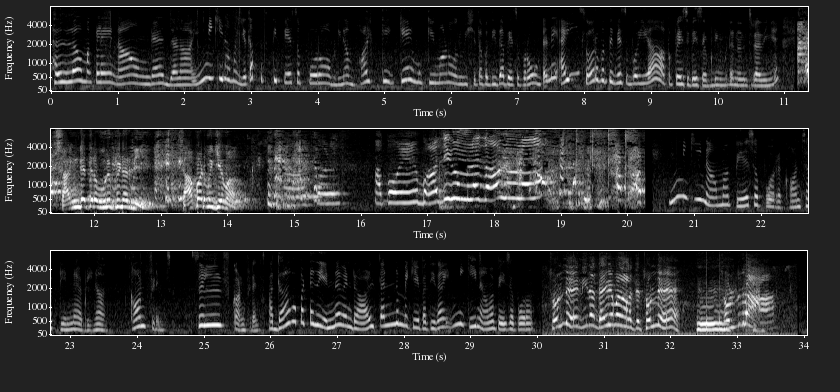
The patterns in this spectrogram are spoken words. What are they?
Hello மக்களே. நான் உங்கள் ஜனா. இன்னைக்கு நம்ம எதை பற்றி பேச போகிறோம் அப்படின்னா வாழ்க்கைக்கே முக்கியமான ஒரு விஷயத்தை பற்றி தான் பேச போகிறோம் உடனே ஐ சோரை பற்றி பேச போறியா? அப்போ பேசி பேசு அப்படின்னு மட்டும் நினச்சிடாதீங்க. சங்கத்துல உறுப்பினர் நீ. சாப்பாடு முக்கியமா? அப்போ இன்னைக்கு நாம் பேச போகிற கான்செப்ட் என்ன அப்படின்னா கான்ஃபிடென்ஸ் செல்ஃப் கான்ஃபிடென்ஸ் அதாகப்பட்டது என்னவென்றால் தன்னம்பிக்கையை பற்றி தான் இன்னைக்கு நாம் பேச போகிறோம் சொல்லு நீ தான் தைரியமான ஆளத்தை சொல்லு. சொல்றா.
